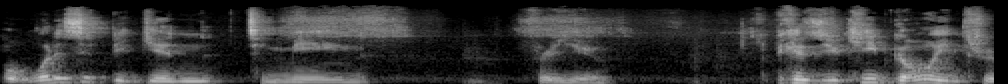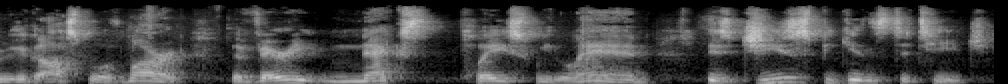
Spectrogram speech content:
but what does it begin to mean for you? Because you keep going through the Gospel of Mark, the very next place we land is Jesus begins to teach.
